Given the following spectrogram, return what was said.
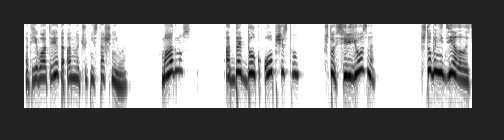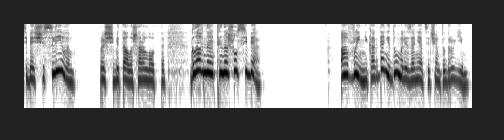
От его ответа Анна чуть не стошнила. «Магнус? Отдать долг обществу? Что, серьезно? Что бы ни делало тебя счастливым, прощебетала Шарлотта, главное, ты нашел себя. А вы никогда не думали заняться чем-то другим?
